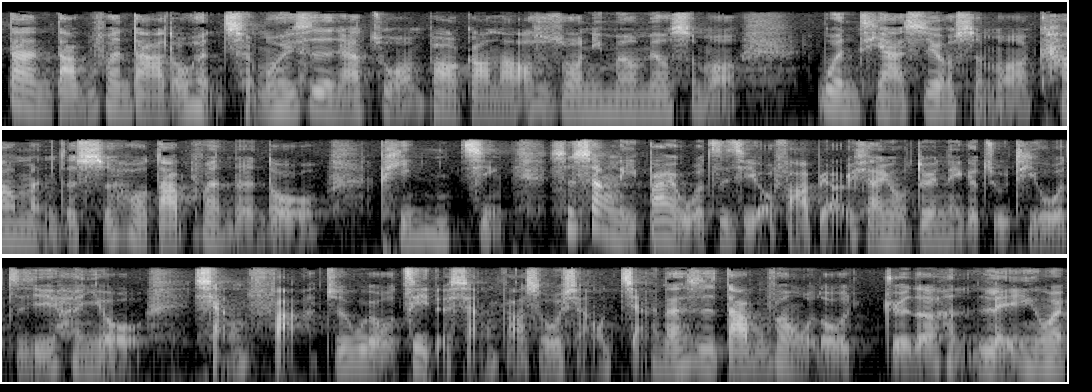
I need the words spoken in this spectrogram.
但大部分大家都很沉默，会是人家做完报告，然后老师说你们有没有什么问题，还是有什么 comment 的时候，大部分的人都平静。是上礼拜我自己有发表一下，因为我对那个主题我自己很有想法，就是我有自己的想法，所以我想要讲，但是大部分我都觉得很累，因为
